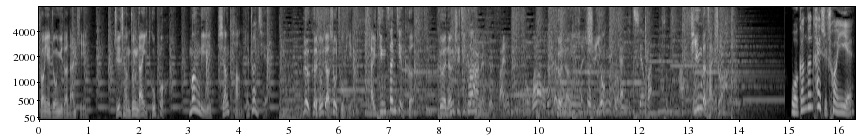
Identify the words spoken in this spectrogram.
创业中遇到难题，职场中难以突破，梦里想躺着赚钱。乐客独角兽出品，《财经三剑客》可能是鸡汤，可能很实用，负债一千万，他听了再说。我刚刚开始创业，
